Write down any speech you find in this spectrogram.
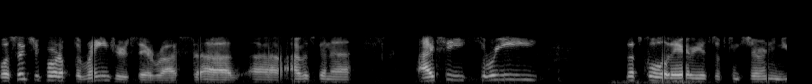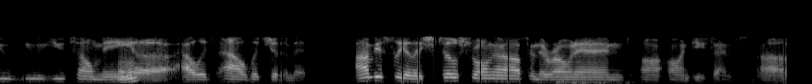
Well, since you brought up the Rangers there, Russ, uh, uh, I was gonna. I see three, let's call it areas of concern, and you you you tell me Mhm. uh, how how legitimate. Obviously, are they still strong enough in their own end uh, on defense? Um,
